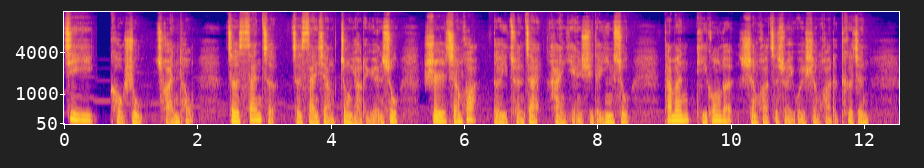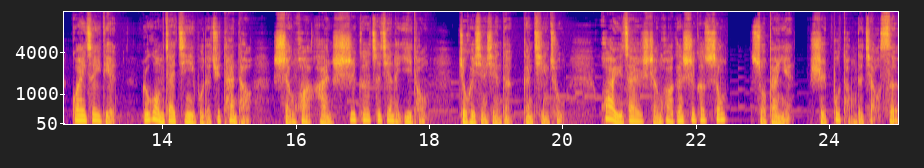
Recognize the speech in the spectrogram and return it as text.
记忆、口述、传统这三者。这三项重要的元素是神话得以存在和延续的因素，它们提供了神话之所以为神话的特征。关于这一点，如果我们再进一步的去探讨神话和诗歌之间的异同，就会显现得更清楚。话语在神话跟诗歌之中所扮演是不同的角色，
